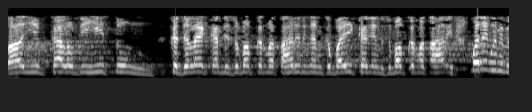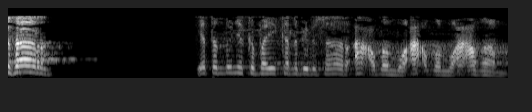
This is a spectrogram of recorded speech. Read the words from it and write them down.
Taib kalau dihitung kejelekan disebabkan matahari dengan kebaikan yang disebabkan matahari, mana yang lebih besar? Ya tentunya kebaikan lebih besar. A'zam wa a'zam.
